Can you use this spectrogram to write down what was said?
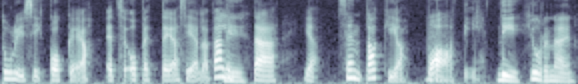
tulisi kokea, että se opettaja siellä välittää niin. ja sen takia vaatii. Niin, juuri näin.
